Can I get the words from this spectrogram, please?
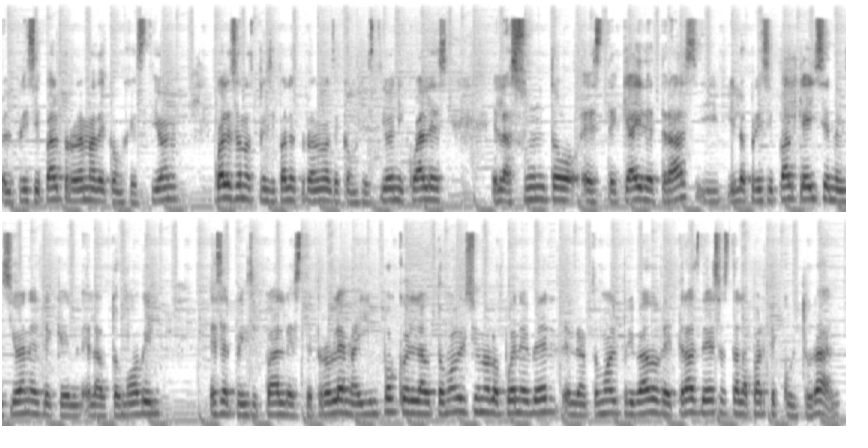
el, principal problema de congestión, cuáles son los principales problemas de congestión y cuál es el asunto este, que hay detrás y, lo principal que ahí se menciona es de que el, automóvil es el principal este, problema y un poco el automóvil si uno lo puede ver el automóvil privado detrás de eso está la parte cultural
